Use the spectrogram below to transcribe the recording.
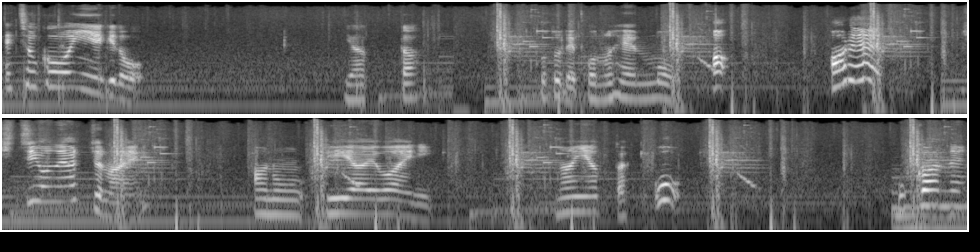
え、超かわいんやけど。やった。ことで、この辺も、ああれ？必要なやつじゃない？あの、DIY に。何やったっけ？おお金。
